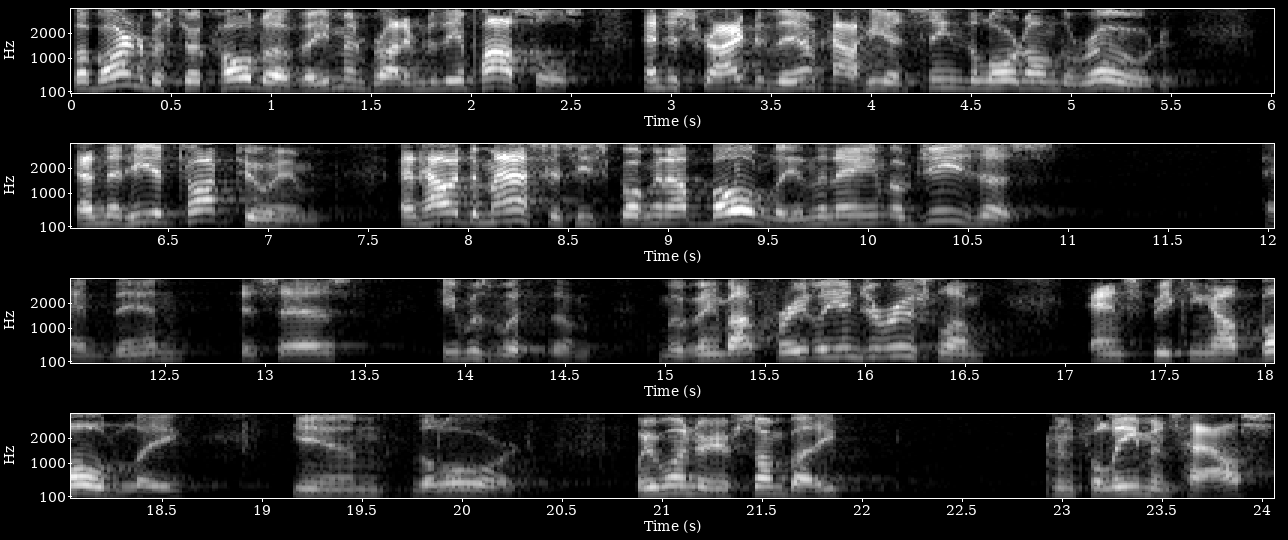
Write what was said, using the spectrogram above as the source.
But Barnabas took hold of him and brought him to the apostles and described to them how he had seen the Lord on the road and that he had talked to him, and how at Damascus he'd spoken out boldly in the name of Jesus. And then it says he was with them, moving about freely in Jerusalem and speaking out boldly in the Lord. We wonder if somebody in Philemon's house,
